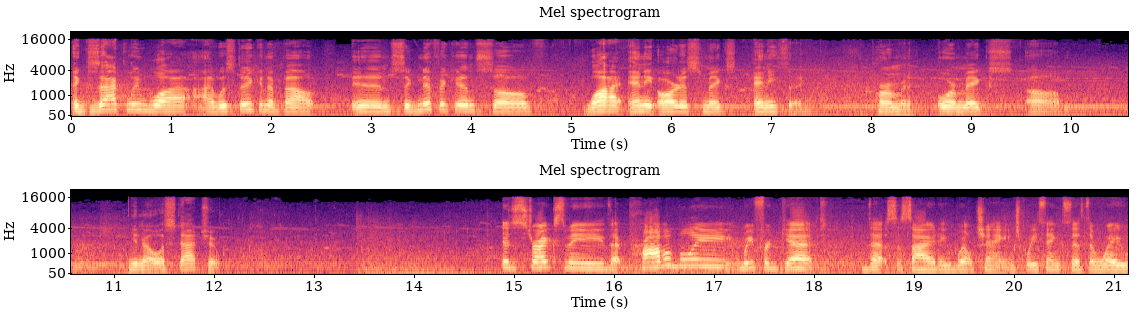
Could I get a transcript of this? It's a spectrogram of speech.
exactly what I was thinking about in significance of why any artist makes anything permanent or makes, um, you know, a statue. It strikes me that probably we forget that society will change. We think that the way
